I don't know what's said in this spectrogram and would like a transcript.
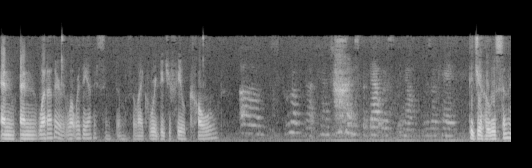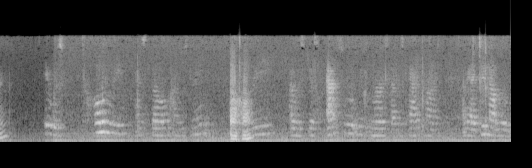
And and what other what were the other symptoms? Like, were, did you feel cold? Um, threw up about ten times, but that was you know it was okay. Did you hallucinate? It was totally as though I was dreaming. Uh huh. I was just absolutely immersed. I was catatonic. I mean, I did not move.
